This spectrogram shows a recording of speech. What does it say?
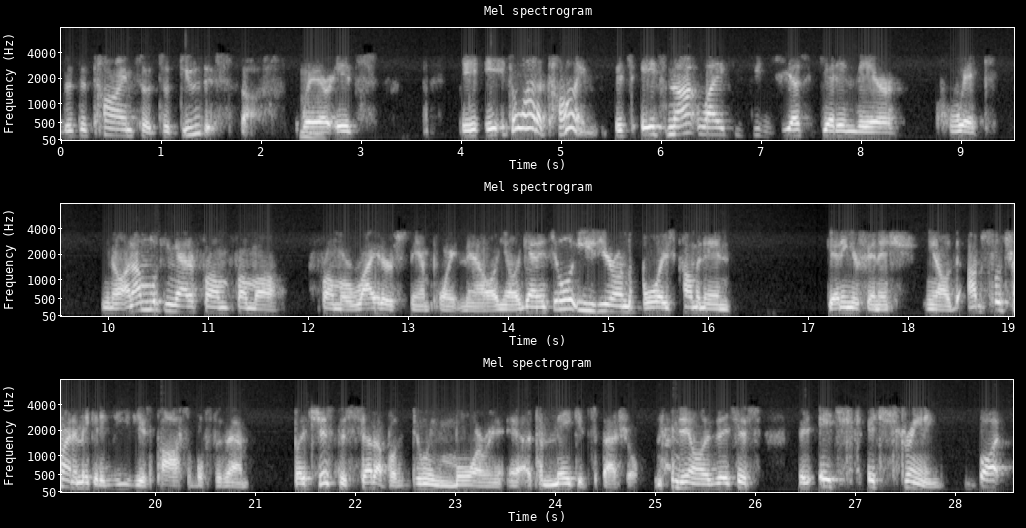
the, the time to, to do this stuff mm-hmm. where it's it, it's a lot of time. It's it's not like you can just get in there quick, you know. And I'm looking at it from from a from a writer standpoint now. You know, again, it's a little easier on the boys coming in, getting your finish. You know, I'm still trying to make it as easy as possible for them, but it's just the setup of doing more uh, to make it special. you know, it's just it, it's it's straining, but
